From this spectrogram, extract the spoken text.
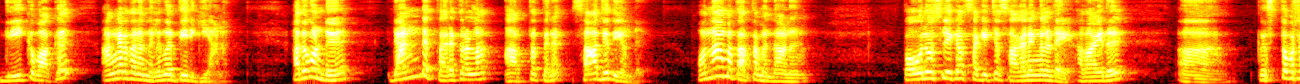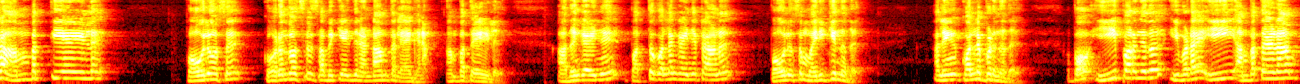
ഗ്രീക്ക് വാക്ക് അങ്ങനെ തന്നെ നിലനിർത്തിയിരിക്കുകയാണ്. അതുകൊണ്ട് രണ്ട് തരത്തിലുള്ള അർത്ഥത്തിന് സാധ്യതയുണ്ട്. ഒന്നാമത്തെ അർത്ഥം എന്താണ്? പൗലോസ്ലിക സഹിച്ച സഹനങ്ങളുടെ അതായത് ക്രിസ്തുവർഷം അമ്പത്തിയേഴിൽ പൗലോസ് കൊറന്തോസിൽ സഭയ്ക്ക് എഴുതിയ രണ്ടാമത്തെ ലേഖനം അമ്പത്തേഴ് അതും കഴിഞ്ഞ് പത്ത് കൊല്ലം കഴിഞ്ഞിട്ടാണ് പൗലോസ് മരിക്കുന്നത് അല്ലെങ്കിൽ കൊല്ലപ്പെടുന്നത്. അപ്പോൾ ഈ പറഞ്ഞത് ഇവിടെ ഈ അമ്പത്തേഴാം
